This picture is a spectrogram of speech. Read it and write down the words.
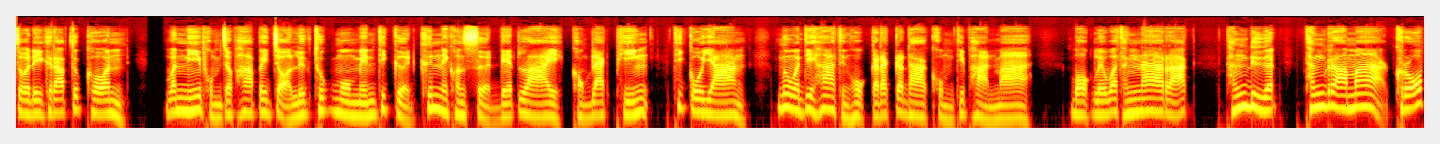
สวัสดีครับทุกคน วันนี้ผมจะพาไปเจาะลึกทุกโมเมนต์ที่เกิดขึ้นในคอนเสิร์ต Deadline ของ Blackpink ที่โกยาง เมื่อวันที่ 5-6 กรกฎาคมที่ผ่านมา บอกเลยว่าทั้งน่ารัก ทั้งเดือด ทั้งดราม่าครบ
